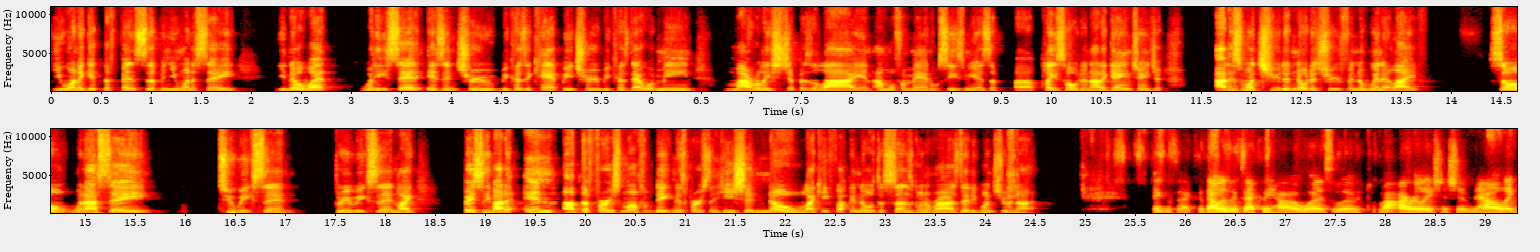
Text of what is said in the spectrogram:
you want to get defensive and you want to say, you know what? What he said isn't true because it can't be true because that would mean my relationship is a lie and I'm with a man who sees me as a, a placeholder, not a game changer. I just want you to know the truth and to win at life. So when I say two weeks in, three weeks in, like basically by the end of the first month of dating this person, he should know, like he fucking knows the sun's gonna rise that he wants you or not. Exactly. That was exactly how it was with my relationship now. Like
